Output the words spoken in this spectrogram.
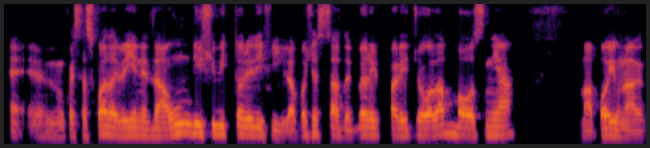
eh, ehm, questa squadra viene da 11 vittorie di fila, poi c'è stato, è vero, il pareggio con la Bosnia, ma poi una,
